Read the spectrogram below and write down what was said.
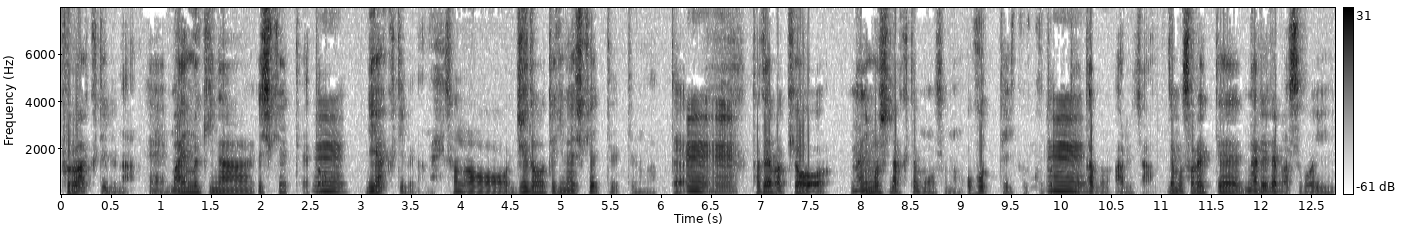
プロアクティブな、えー前向きな意思決定と、うん。リアクティブなね、その、受動的な意思決定っていうのがあって、うん。うん。例えば今日、何もしなくても、その、怒っていくことって多分あるじゃん。でもそれって慣れればすごい、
